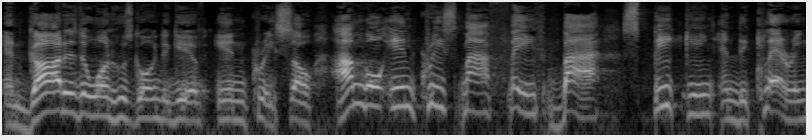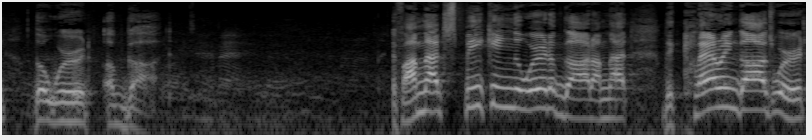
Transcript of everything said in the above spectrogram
And God is the one who's going to give increase. So I'm going to increase my faith by speaking and declaring the word of God. If I'm not speaking the word of God, I'm not declaring God's word,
